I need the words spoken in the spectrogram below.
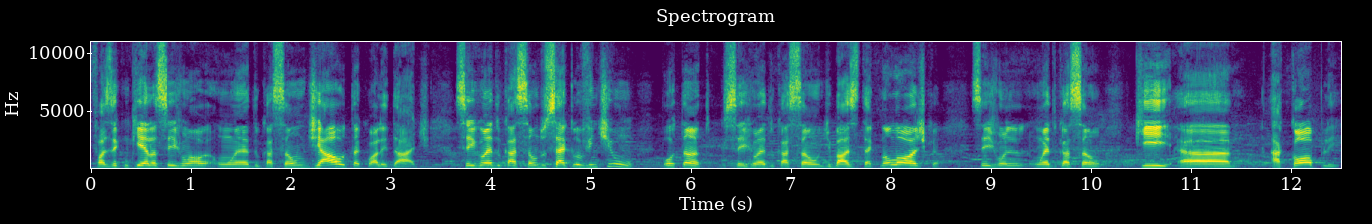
fazer com que ela seja uma, uma, educação de alta qualidade, seja uma educação do século XXI, portanto, que seja uma educação de base tecnológica, seja uma, uma educação que ah, acople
